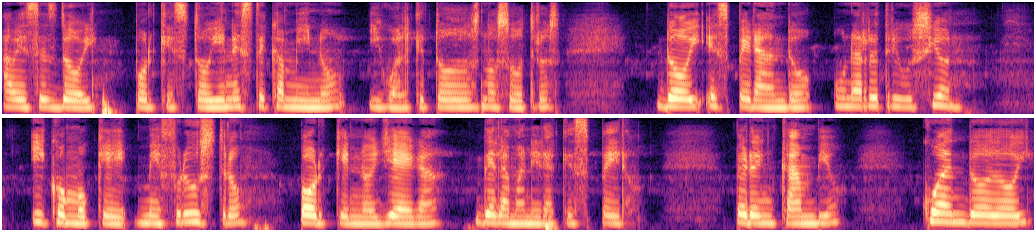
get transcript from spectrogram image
A veces doy porque estoy en este camino, igual que todos nosotros, doy esperando una retribución y como que me frustro porque no llega de la manera que espero. Pero en cambio, cuando doy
